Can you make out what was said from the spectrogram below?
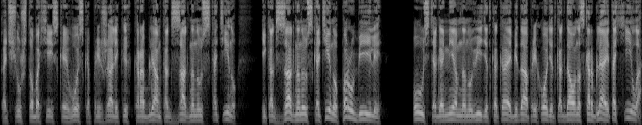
Хочу, чтобы Ахейское войско прижали к их кораблям, как загнанную скотину — и как загнанную скотину порубили. Пусть Агамемнон увидит, какая беда приходит, когда он оскорбляет Ахила.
